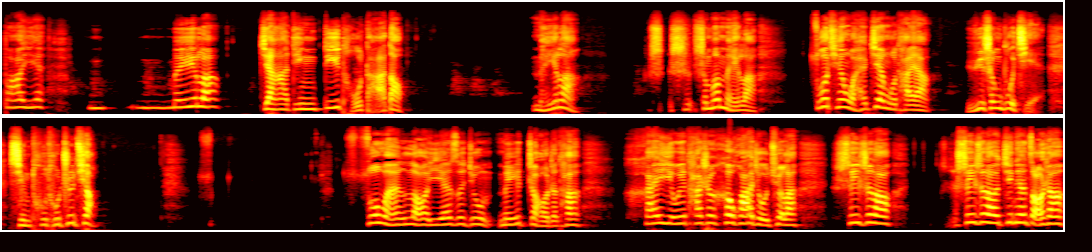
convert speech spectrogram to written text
八爷，没了。”家丁低头答道：“没了。”什什什么没了？昨天我还见过他呀！余生不解，心突突直跳。昨晚老爷子就没找着他，还以为他是喝花酒去了。谁知道，谁知道今天早上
